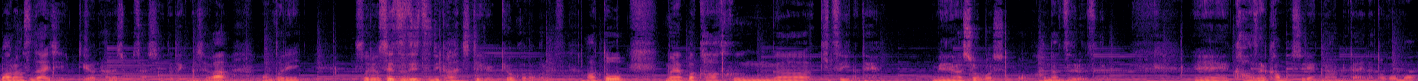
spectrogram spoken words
バランス大事っていうような話もさせていただきましたが本当にそれを切実に感じている今日この頃です。あと、まあ、やっぱ花粉がきついので目はしょぼしょぼ鼻ずるずる、えー、風邪かもしれんなみたいなとこも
